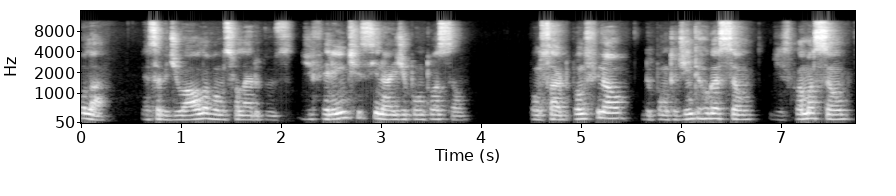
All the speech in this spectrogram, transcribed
Olá, nessa videoaula vamos falar dos diferentes sinais de pontuação. Vamos falar do ponto final, do ponto de interrogação, de exclamação,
